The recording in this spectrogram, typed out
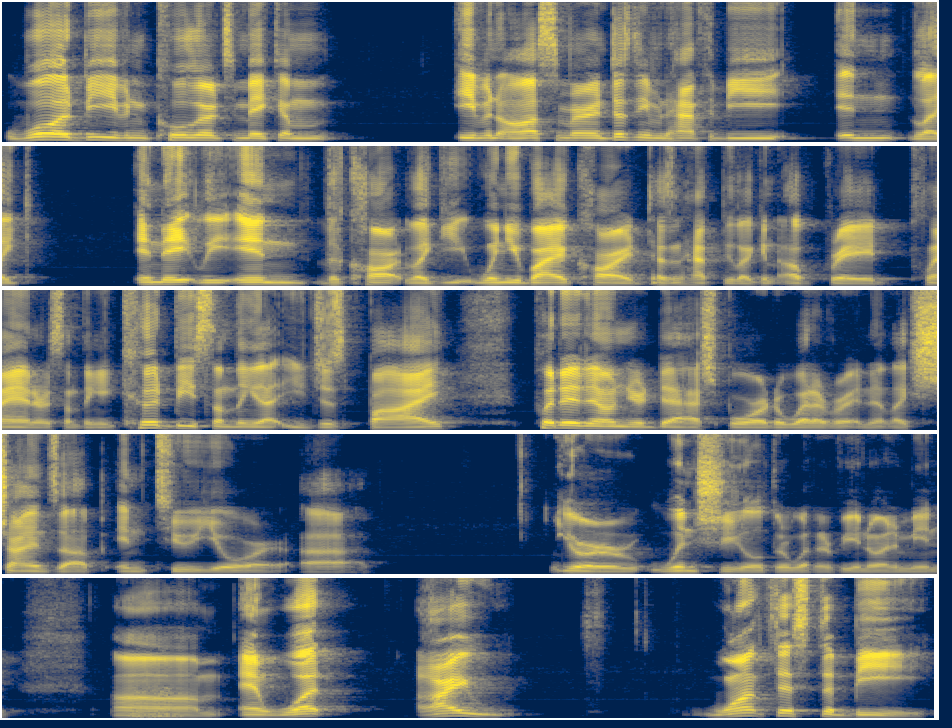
what would be even cooler to make them even awesomer? It doesn't even have to be in like innately in the car. Like you, when you buy a car, it doesn't have to be like an upgrade plan or something. It could be something that you just buy, put it on your dashboard or whatever, and it like shines up into your uh your windshield or whatever. You know what I mean? Mhm. Um, and what I want this to be,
